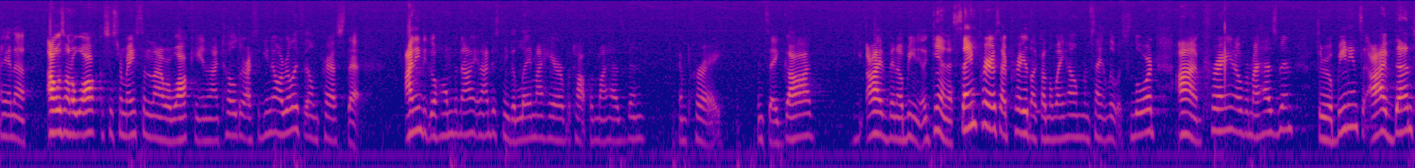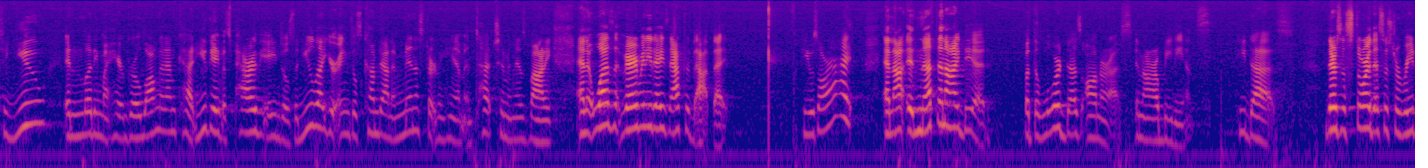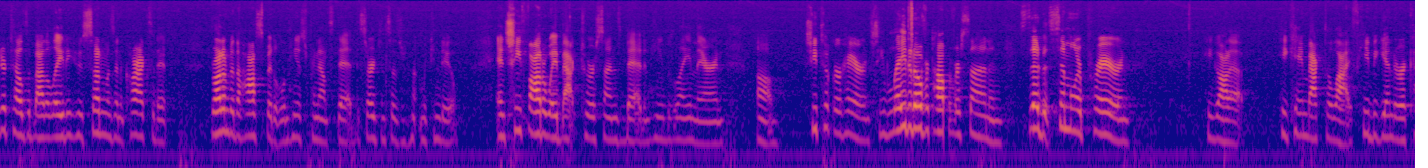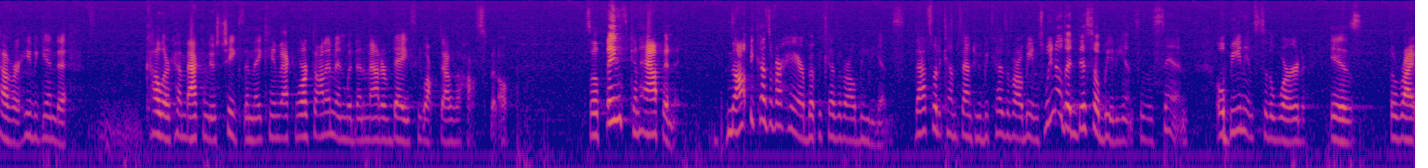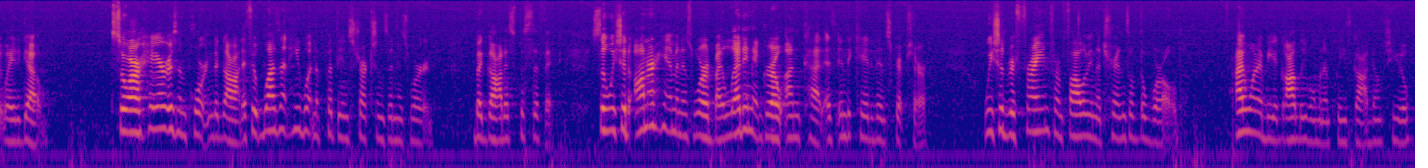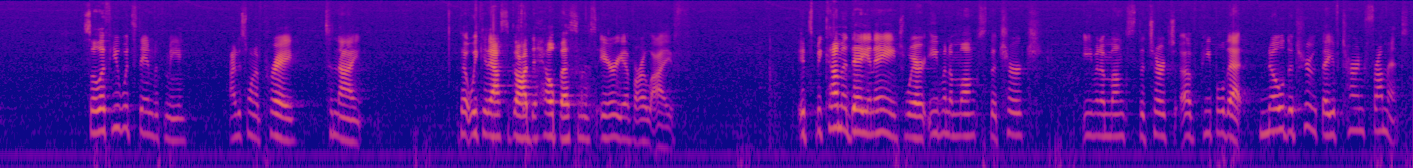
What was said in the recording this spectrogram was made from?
And uh, I was on a walk, Sister Mason and I were walking, and I told her, I said, you know, I really feel impressed that I need to go home tonight and I just need to lay my hair over top of my husband and pray and say, God, I've been obedient. Again, the same prayers I prayed like on the way home from St. Louis. Lord, I am praying over my husband through obedience I've done to you in letting my hair grow long and uncut. You gave us power of the angels, and you let your angels come down and minister to him and touch him in his body. And it wasn't very many days after that that he was all right. And I, nothing I did, but the Lord does honor us in our obedience. He does. There's a story that Sister Reader tells about a lady whose son was in a car accident, brought him to the hospital, and he was pronounced dead. The surgeon says there's nothing we can do. And she fought her way back to her son's bed, and he was laying there, and um, she took her hair and she laid it over top of her son and said a similar prayer, and he got up. He came back to life. He began to recover. He began to color come back into his cheeks, and they came back and worked on him, and within a matter of days, he walked out of the hospital. So things can happen, not because of our hair, but because of our obedience. That's what it comes down to, because of our obedience. We know that disobedience is a sin. Obedience to the word is the right way to go. So our hair is important to God. If it wasn't, He wouldn't have put the instructions in His Word. But God is specific. So we should honor Him and His Word by letting it grow uncut, as indicated in Scripture. We should refrain from following the trends of the world. I want to be a godly woman and please God, don't you? So if you would stand with me, I just want to pray tonight that we could ask God to help us in this area of our life. It's become a day and age where even amongst the church, even amongst the church of people that know the truth, they've turned from it.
